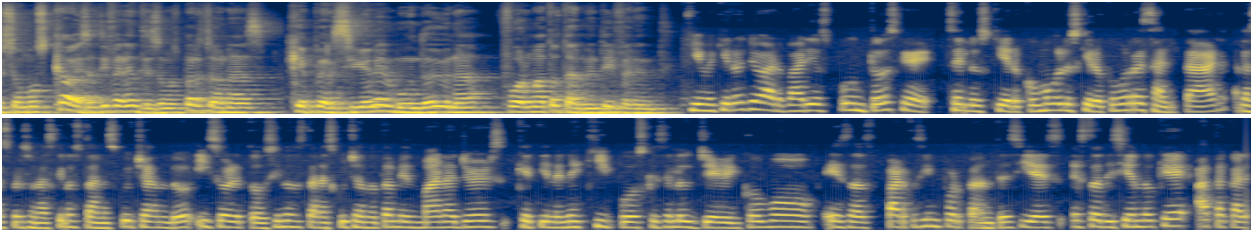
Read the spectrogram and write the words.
pues somos cabezas diferentes, somos personas que perciben el mundo de una forma totalmente diferente. Aquí me quiero llevar varios puntos que se los quiero como los quiero como resaltar a las personas que nos están escuchando y sobre todo si nos están escuchando también managers que tienen equipos que se los lleven como esas partes importantes y es estás diciendo que atacar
